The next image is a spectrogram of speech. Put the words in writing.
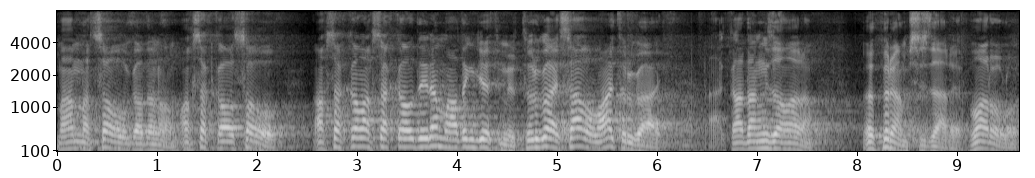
Məhəmməd sağ ol qadanam. Ağsaqqal sağ ol. Ağsaqqal ağsaqqal deyirəm adın getmir. Turqay sağ ol ay Turqay. Qadanınızı alaram. Öpürəm sizləri. Var olun.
